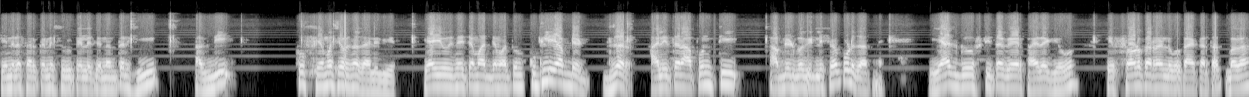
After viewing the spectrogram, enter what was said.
केंद्र सरकारने सुरू केल्याच्यानंतर ही अगदी खूप फेमस योजना झालेली आहे. या योजनेच्या माध्यमातून कुठलीही अपडेट जर आली तर आपण ती अपडेट बघितल्याशिवाय पुढे जात नाही. याच गोष्टीचा गैरफायदा घेऊन हे फ्रॉड करणारे लोक काय करतात बघा?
